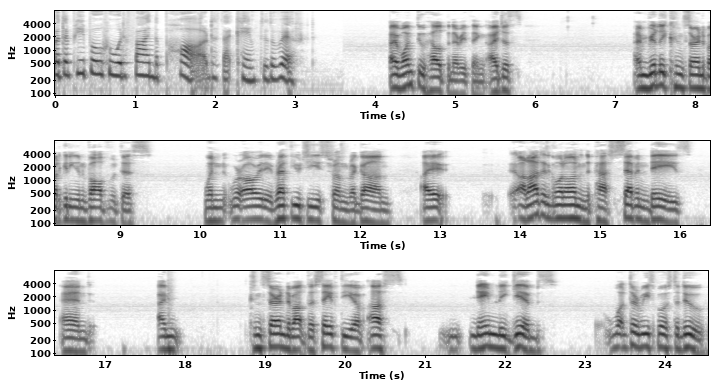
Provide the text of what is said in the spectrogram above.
but the people who would find the pod that came through the rift. I want to help and everything. I just I'm really concerned about getting involved with this when we're already refugees from Ragan. I a lot has gone on in the past 7 days and I'm concerned about the safety of us namely Gibbs what are we supposed to do?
